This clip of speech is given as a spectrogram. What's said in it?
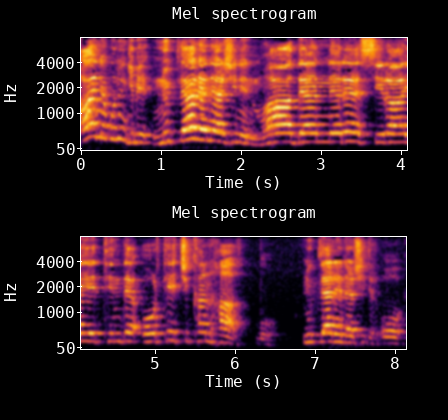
Aynı bunun gibi nükleer enerjinin madenlere sirayetinde ortaya çıkan hal bu. Nükleer enerjidir. O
